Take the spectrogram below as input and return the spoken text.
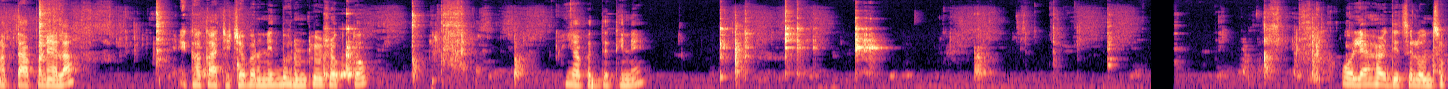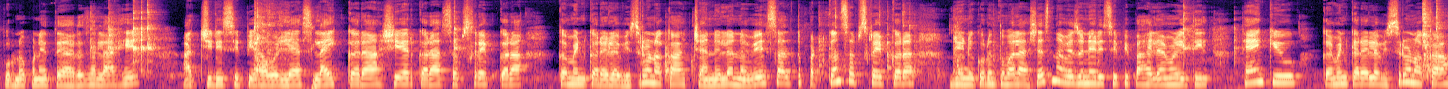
आता आपण याला एका काचेच्या बरणीत भरून ठेवू शकतो. या पद्धतीने. ओल्या हळदीचं लोणचं पूर्णपणे तयार झालं आहे. आजची रेसिपी आवडल्यास लाईक करा शेअर करा सबस्क्राईब करा. कमेंट करायला विसरू नका. चॅनलला नवे असाल तर पटकन सबस्क्राईब करा. जेणेकरून तुम्हाला अशाच नव्या जुन्या रेसिपी पाहायला मिळतील. थँक्यू कमेंट करायला विसरू नका.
